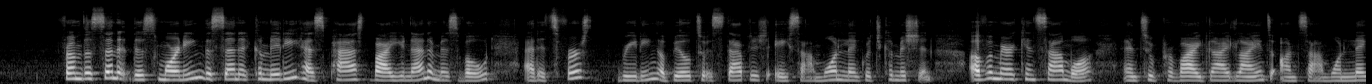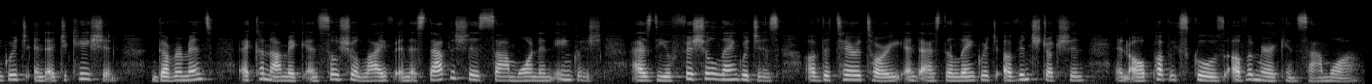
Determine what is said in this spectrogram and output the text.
From the Senate this morning, the Senate committee has passed by unanimous vote at its first reading a bill to establish a Samoan Language Commission of American Samoa and to provide guidelines on Samoan language in education, government, economic, and social life and establishes Samoan and English as the official languages of the territory and as the language of instruction in all public schools of American Samoa.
